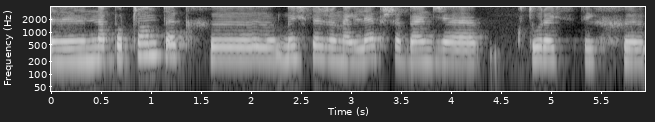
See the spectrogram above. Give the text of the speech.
Y, na początek y, myślę, że najlepsze będzie któreś z tych y,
